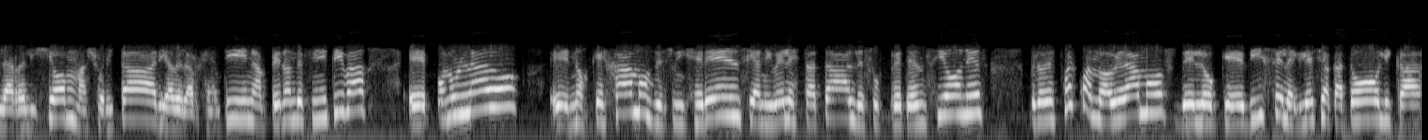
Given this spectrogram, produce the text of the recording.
la religión mayoritaria de la Argentina, pero en definitiva, por un lado, eh, nos quejamos de su injerencia a nivel estatal, de sus pretensiones, pero después cuando hablamos de lo que dice la Iglesia Católica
